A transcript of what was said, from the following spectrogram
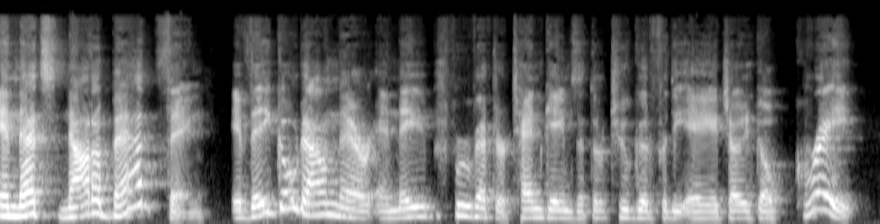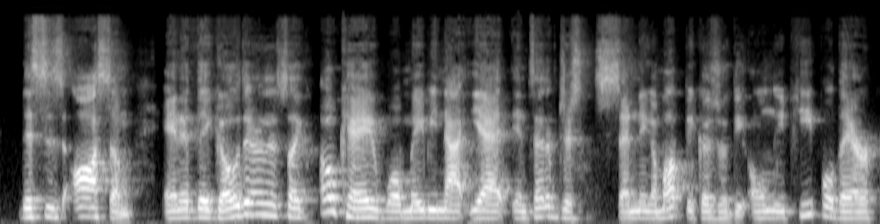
and that's not a bad thing. If they go down there and they prove after ten games that they're too good for the AHL, you go great. This is awesome. And if they go there and it's like, okay, well, maybe not yet, instead of just sending them up because they're the only people there,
